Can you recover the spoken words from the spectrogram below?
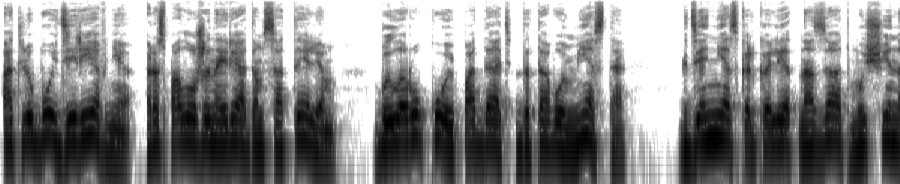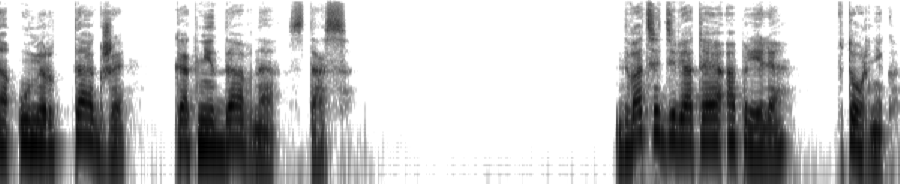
От любой деревни, расположенной рядом с отелем, было рукой подать до того места, где несколько лет назад мужчина умер так же, как недавно Стас. 29 апреля. Вторник.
